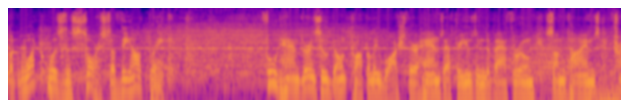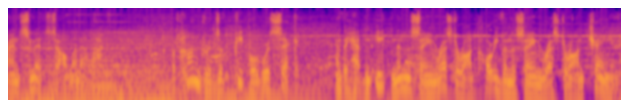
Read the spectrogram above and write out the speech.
But what was the source of the outbreak? Food handlers who don't properly wash their hands after using the bathroom sometimes transmit salmonella but hundreds of people were sick, and they hadn't eaten in the same restaurant or even the same restaurant chain.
